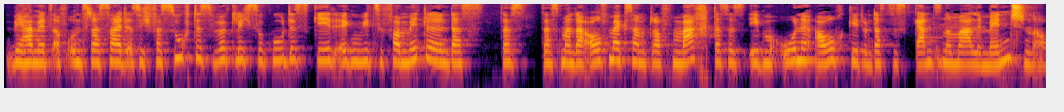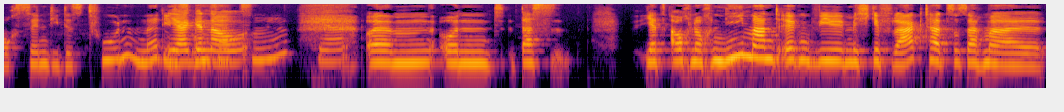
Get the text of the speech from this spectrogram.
wir haben jetzt auf unserer Seite, also ich versuche das wirklich so gut es geht irgendwie zu vermitteln, dass, dass, dass man da aufmerksam drauf macht, dass es eben ohne auch geht und dass das ganz mhm. normale Menschen auch sind, die das tun, ne, die ja, das genau. umsetzen. Ja. Ähm, und dass jetzt auch noch niemand irgendwie mich gefragt hat, so sag mal,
